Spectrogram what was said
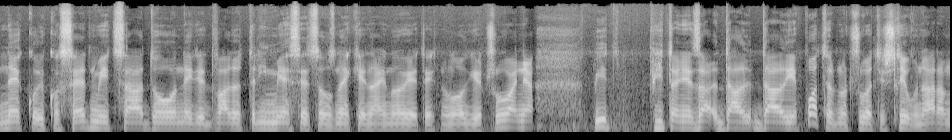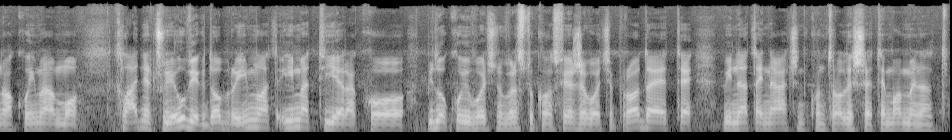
nekoliko sedmica do negdje dva do tri mjeseca uz neke najnovije tehnologije čuvanja pitanje za, da, da li je potrebno čuvati šljivu. Naravno, ako imamo hladnjaču je uvijek dobro imati, jer ako bilo koju voćnu vrstu kao svježe voće prodajete, vi na taj način kontrolišete moment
